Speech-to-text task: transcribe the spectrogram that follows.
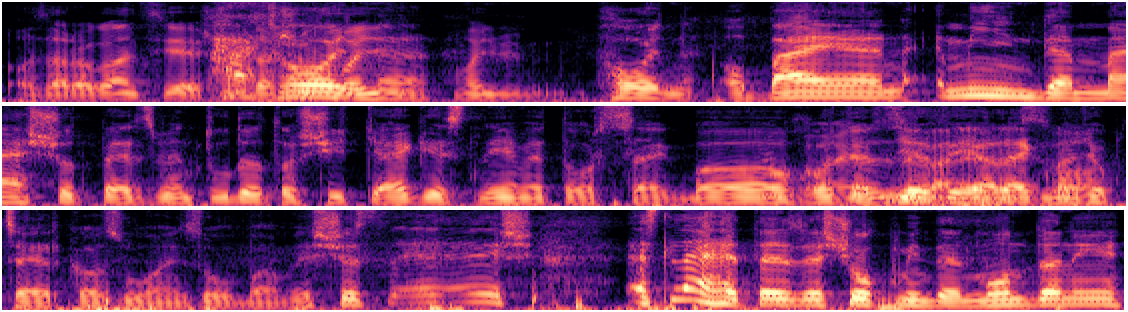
az arrogancia, és hát mutassuk, hogy, hogy, hogy... hogy A Bayern minden másodpercben tudatosítja egész Németországba, hogy az jövő a legnagyobb cerka az zuhanyzóban. És ezt, és ezt lehet ezre sok mindent mondani,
